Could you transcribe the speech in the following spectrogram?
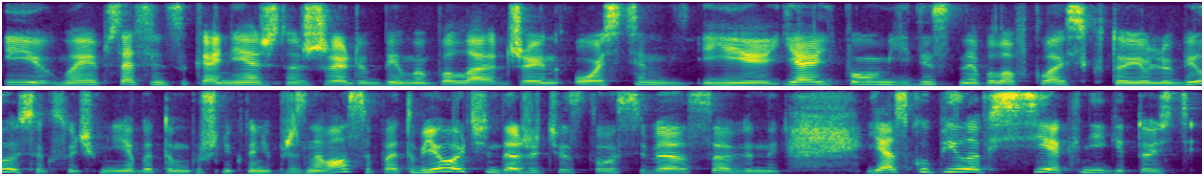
И моей писательницей, конечно же, любимой была Джейн Остин. И я, по-моему, единственная была в классе, кто ее любила. В всяком случае, мне об этом больше никто не признавался, поэтому я очень даже чувствовала себя особенной. Я скупила все книги, то есть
